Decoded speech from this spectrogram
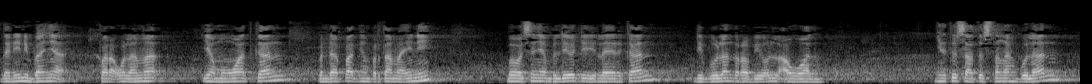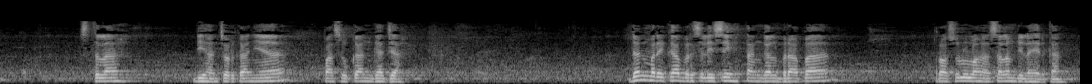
Dan ini banyak para ulama yang menguatkan pendapat yang pertama ini bahwasanya beliau dilahirkan di bulan Rabiul Awal yaitu satu setengah bulan setelah dihancurkannya pasukan gajah dan mereka berselisih tanggal berapa Rasulullah SAW dilahirkan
